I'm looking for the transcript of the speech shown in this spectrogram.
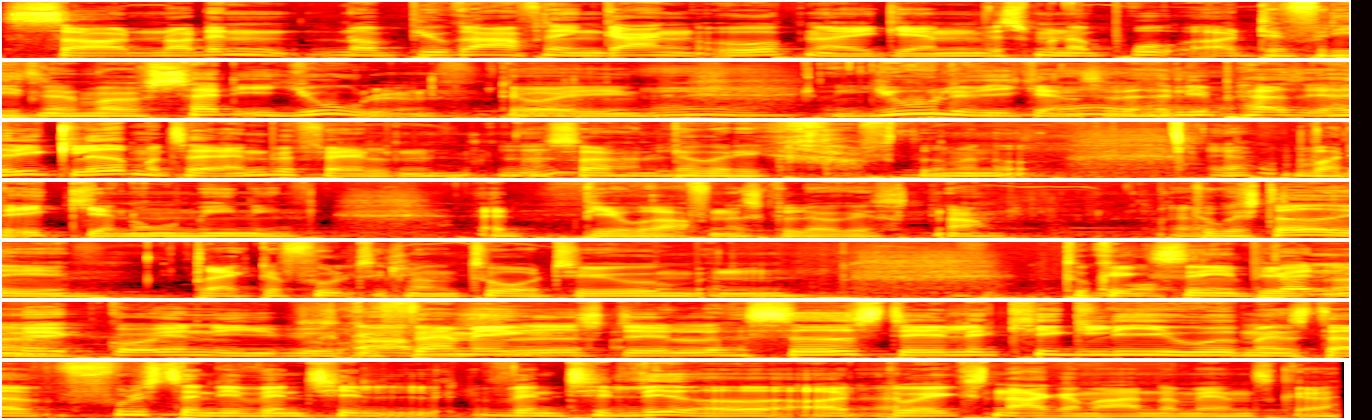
Så når, den, når biografen engang åbner igen, hvis man har brug... Og det er fordi, den var jo sat i julen. Det var i en Ja, ja. en juleweekend, Ja, så det havde ja, lige passet. Jeg havde lige glædet mig til at anbefale den, Mm. og så lukker de kraftet med ned. Ja. Hvor det ikke giver nogen mening, at biograferne skal lukkes. Nå. Ja. Du kan stadig drikke dig fuld til kl. 22, men du kan ikke se fandme biografen. ikke gå ind i Du biografen og sidde stille. sidde stille, kig lige ud, mens der er fuldstændig ventil- ventileret, og ja. Du ikke snakker med andre mennesker.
